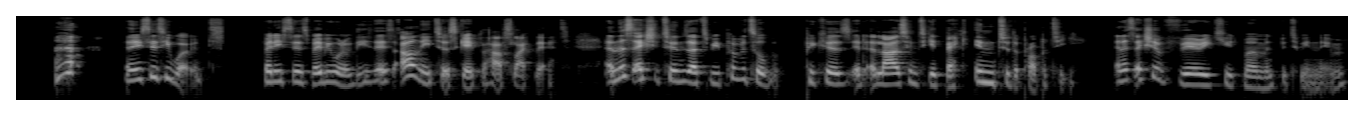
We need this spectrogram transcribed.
and he says he won't. But he says maybe one of these days I'll need to escape the house like that. And this actually turns out to be pivotal because it allows him to get back into the property. And it's actually a very cute moment between them.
